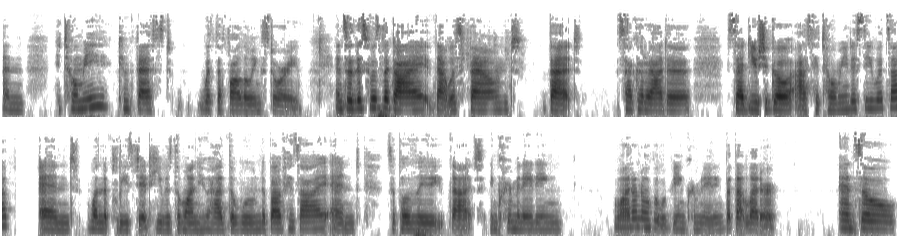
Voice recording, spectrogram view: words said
and Hitomi confessed with the following story. And so this was the guy that was found that Sakurada said you should go ask Hitomi to see what's up. And when the police did, he was the one who had the wound above his eye and supposedly that incriminating, well, I don't know if it would be incriminating, but that letter. And so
